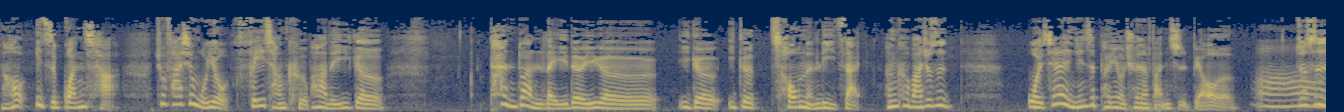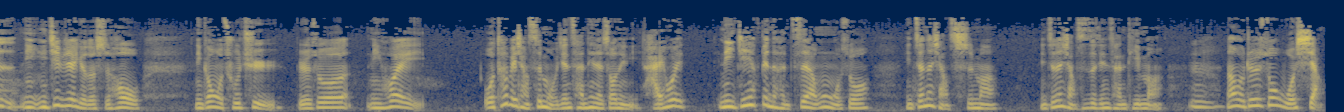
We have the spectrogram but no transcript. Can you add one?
然后一直观察。就发现我有非常可怕的一个判断雷的一个一个一个超能力在，很可怕。就是我现在已经是朋友圈的反指标了。哦，就是你你记不记得有的时候你跟我出去，比如说你会我特别想吃某间餐厅的时候，你还会你今天变得很自然问我说：“你真的想吃吗？你真的想吃这间餐厅吗？”嗯，然后我就是说我想。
